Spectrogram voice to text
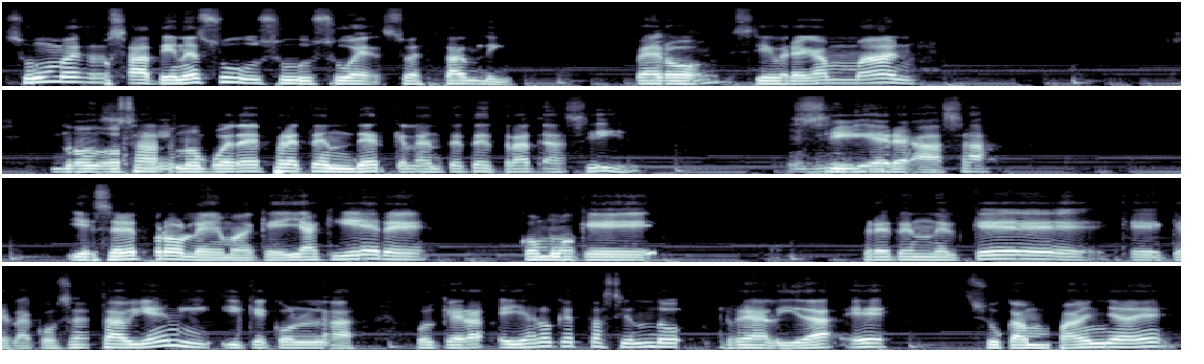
su o sea, tiene su, su, su, standing. Pero si bregan mal, no, o sea, no puedes pretender que la gente te trate así si eres asa. Y ese es el problema, que ella quiere como que pretender que, la cosa está bien y, que con la... Porque ella lo que está haciendo realidad es, su campaña es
